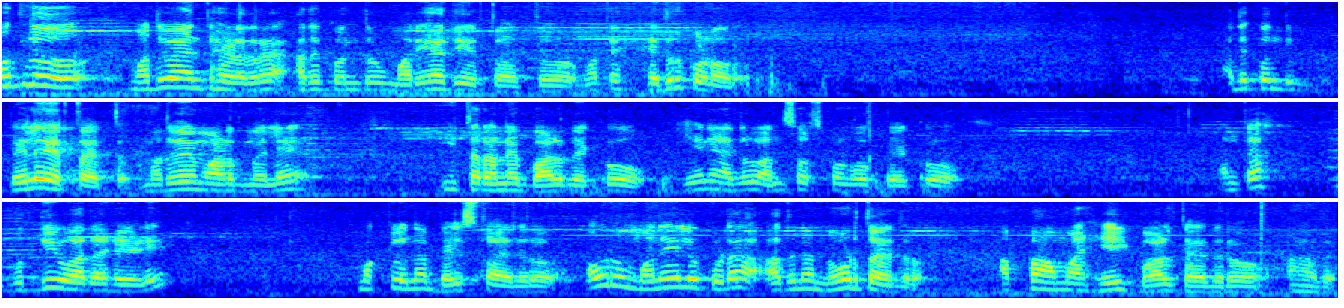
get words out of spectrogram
ಮೊದಲು ಮದುವೆ ಅಂತ ಹೇಳಿದ್ರೆ ಅದಕ್ಕೊಂದು ಮರ್ಯಾದೆ ಇರ್ತಾ ಇತ್ತು, ಮತ್ತೆ ಹೆದರ್ಕೊಳೋರು. ಅದಕ್ಕೊಂದು ಬೆಲೆ ಇರ್ತಾ ಇತ್ತು. ಮದುವೆ ಮಾಡಿದ್ಮೇಲೆ ಈ ಥರನೇ ಬಾಳ್ಬೇಕು, ಏನೇ ಆದರೂ ಅನುಸರಿಸ್ಕೊಂಡು ಹೋಗ್ಬೇಕು ಅಂತ ಬುದ್ಧಿವಾದ ಹೇಳಿ ಮಕ್ಕಳನ್ನ ಬೆಳೆಸ್ತಾ ಇದ್ರು. ಅವರು ಮನೆಯಲ್ಲೂ ಕೂಡ ಅದನ್ನ ನೋಡ್ತಾ ಇದ್ರು. ಅಪ್ಪ, ಅಮ್ಮ ಹೇಗೆ ಬಾಳ್ತಾ ಇದ್ರು ಅನ್ನೋದು.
